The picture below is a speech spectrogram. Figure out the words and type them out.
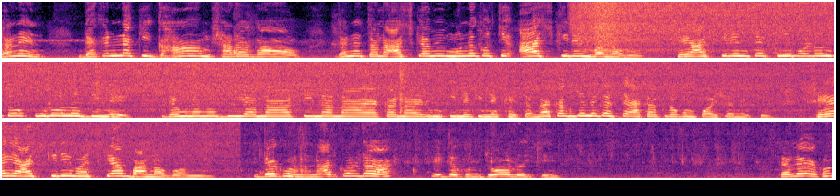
জানেন? দেখেন না কি ঘাম সারা গাও। জানেন, তাহলে আজকে আমি মনে করছি আইসক্রিম বানাবো। সেই আইসক্রিমটা কি বলুন তো? পুরোনো দিনে। যেমন আমরা দুই আনা তিন আনা এক আনা এরকম কিনে কিনে খেতাম। এক একজনের কাছে এক এক রকম পয়সা নিত। সেই আইসক্রিম আজকে বানাবো আমি। দেখুন নারকলটা এই দেখুন জল হয়েছে তাহলে এখন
